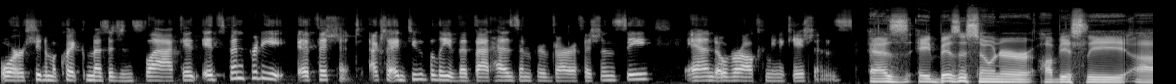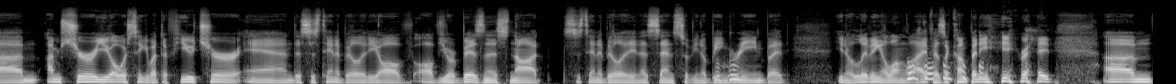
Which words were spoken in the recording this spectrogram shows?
or shoot him a quick message in Slack. It, it's been pretty efficient. Actually, I do believe that that has improved our efficiency and overall communications. As a business owner, obviously, um, I'm sure you always think about the future and the sustainability of of your business, not sustainability in a sense of you know being mm-hmm. green, but you know living a long life as a company, right? Um,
